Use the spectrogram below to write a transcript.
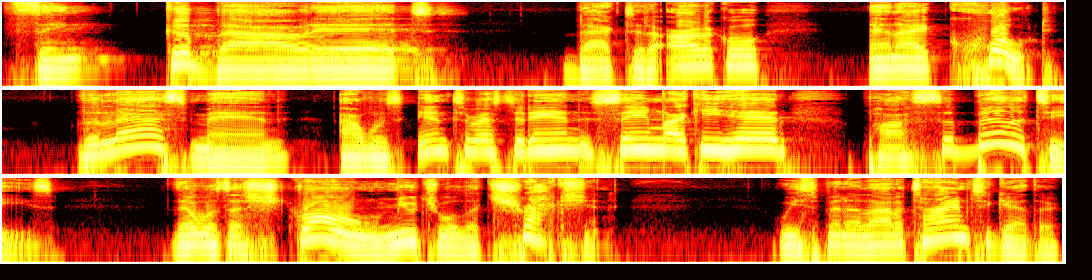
Think about it. Back to the article, and I quote The last man I was interested in seemed like he had possibilities. There was a strong mutual attraction. We spent a lot of time together,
